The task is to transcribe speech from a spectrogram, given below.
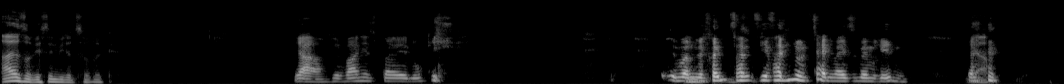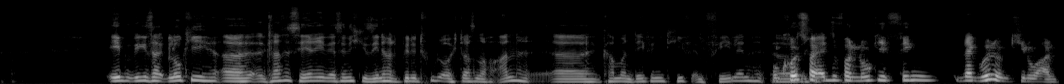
Also, wir sind wieder zurück. ja, wir waren jetzt bei Loki. Immer, wir, ver- wir verdienen uns teilweise beim Reden. Ja. Eben, wie gesagt, Loki, äh, klasse Serie. Wer sie nicht gesehen hat, bitte tut euch das noch an. Äh, kann man definitiv empfehlen. Und Äh, kurz vor Ende von Loki fing Black Widow im Kino an.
